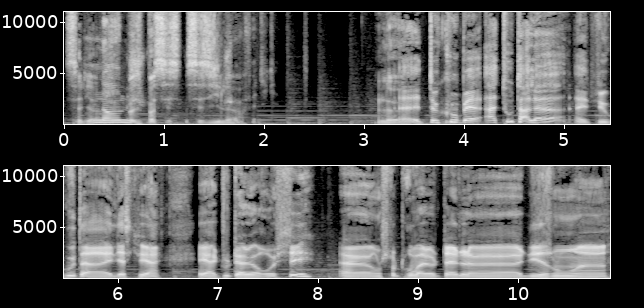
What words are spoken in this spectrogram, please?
Célia. Non, j'ai mais pas- je- pas sais- saisi Je le, le- Euh, du coup, ben, à tout à l'heure. Et du coup, t'as Elias qui vient. Et à tout à l'heure aussi. Euh, on se retrouve à l'hôtel, euh, disons. Euh, tu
